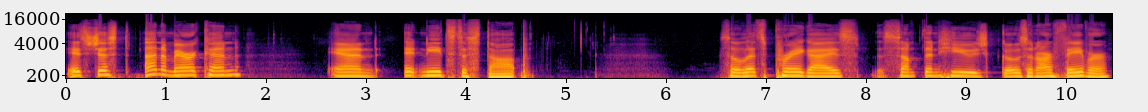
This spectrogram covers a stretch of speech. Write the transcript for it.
It's just un American and it needs to stop. So let's pray, guys, that something huge goes in our favor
